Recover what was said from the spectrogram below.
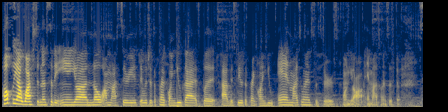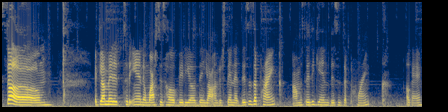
Hopefully y'all watched it until the end. Y'all know I'm not serious. It was just a prank on you guys, but obviously it was a prank on you and my twin sisters, on y'all and my twin sister. So if y'all made it to the end and watched this whole video, then y'all understand that this is a prank. I'm gonna say it again, this is a prank, okay?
